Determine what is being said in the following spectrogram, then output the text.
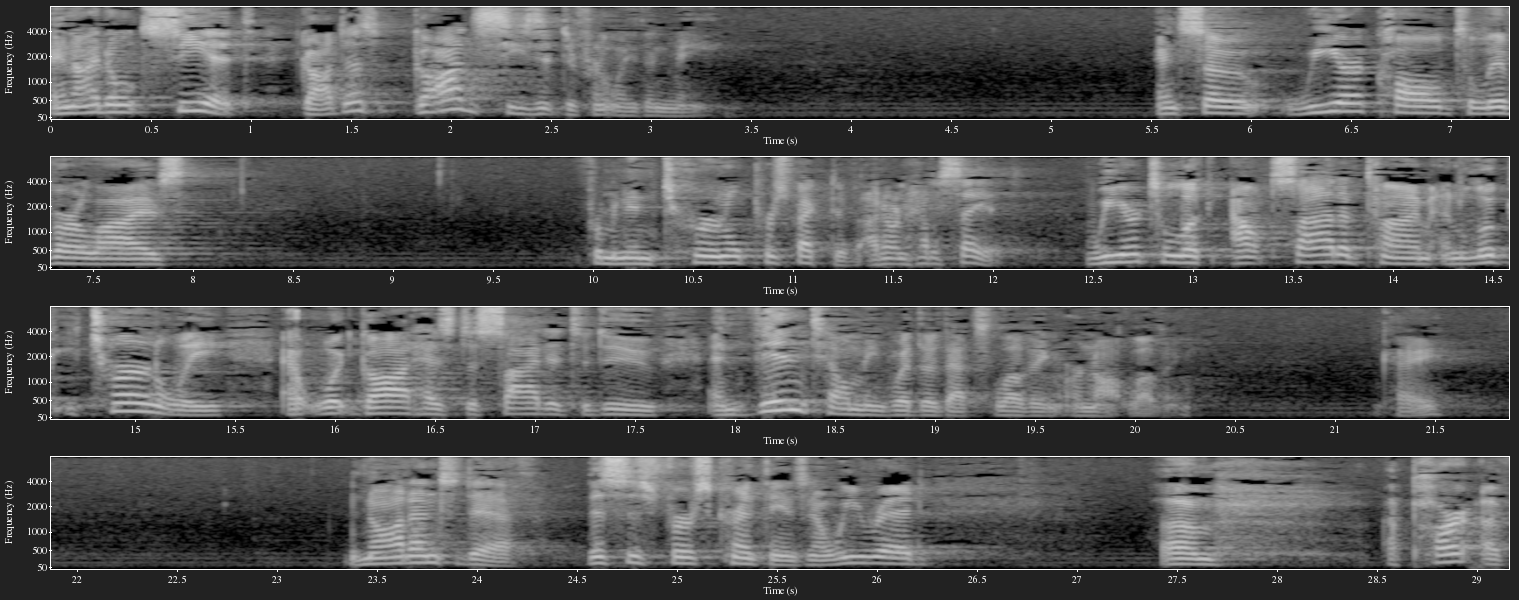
and I don't see it. God does. God sees it differently than me. And so we are called to live our lives from an internal perspective. I don't know how to say it. We are to look outside of time and look eternally at what God has decided to do and then tell me whether that's loving or not loving. Okay? Not unto death. This is 1 Corinthians. Now, we read um, a part of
